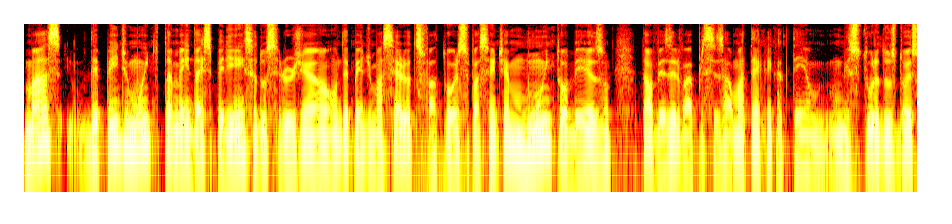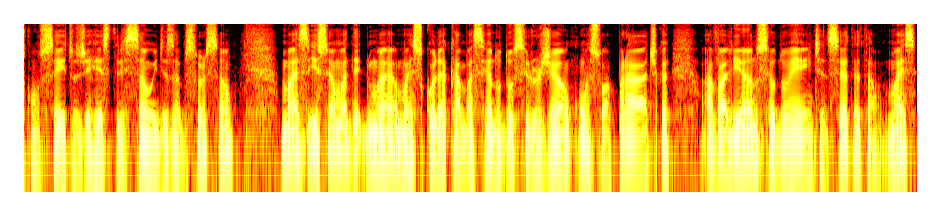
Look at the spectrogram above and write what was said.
Mas depende muito também da experiência do cirurgião, depende de uma série de outros fatores. Se o paciente é muito obeso, talvez ele vai precisar uma técnica que tenha mistura dos dois conceitos de restrição e desabsorção. Mas isso é uma, uma, uma escolha acaba sendo do cirurgião com a sua prática, avaliando o seu doente, etc. E tal. Mas,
